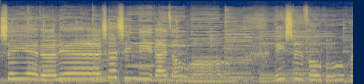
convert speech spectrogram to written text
深夜的列车，请你带走我，你是否不会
